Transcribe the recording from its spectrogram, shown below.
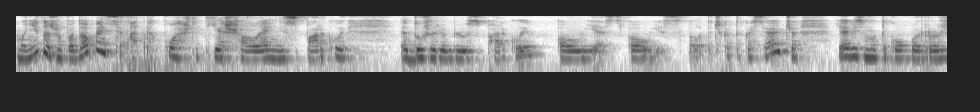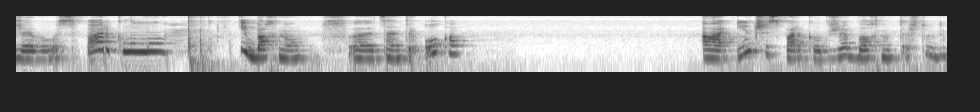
Мені дуже подобається, а також тут є шалені спаркли. Я дуже люблю спаркли. Oh yes, oh yes. Палеточка така сяюча. Я візьму такого рожевого спарклу і бахну в е, центр ока. А інший спаркл вже бахну теж туди.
